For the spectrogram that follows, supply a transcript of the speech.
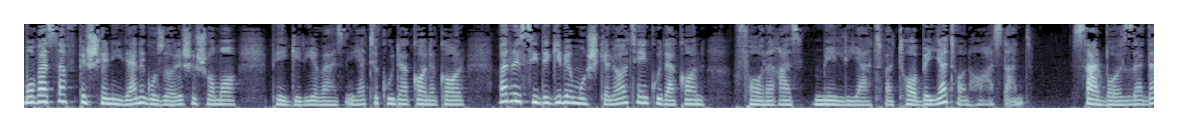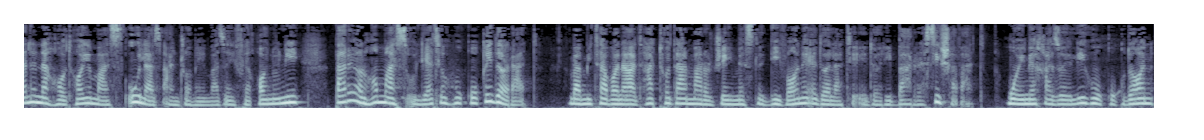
موظف به شنیدن گزارش شما پیگیری وضعیت کودکان کار و رسیدگی به مشکلات این کودکان فارغ از ملیت و تابعیت آنها هستند. سرباز زدن نهادهای مسئول از انجام این وظایف قانونی برای آنها مسئولیت حقوقی دارد. و می تواند حتی در مراجعی مثل دیوان عدالت اداری بررسی شود. معین خزایلی حقوقدان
